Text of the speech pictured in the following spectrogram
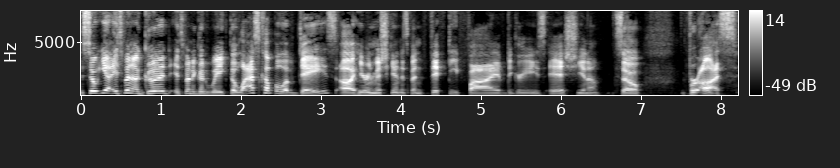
so yeah, it's been a good, it's been a good week. The last couple of days uh, here in Michigan, it's been 55 degrees ish. You know, so for us,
